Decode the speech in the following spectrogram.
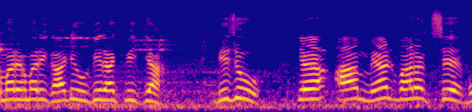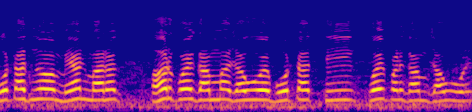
અમારે અમારી ગાડી ઊભી રાખવી ક્યાં? બીજું કે આ મેન માર્ગ છે બોટાદનો મેન માર્ગ. હર કોઈ ગામમાં જવું હોય, બોટાદથી કોઈ પણ ગામ જવું હોય,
